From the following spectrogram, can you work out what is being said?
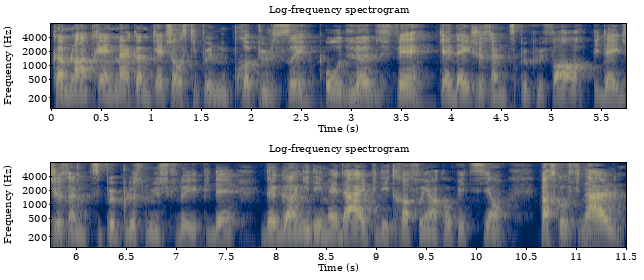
comme l'entraînement comme quelque chose qui peut nous propulser au-delà du fait que d'être juste un petit peu plus fort puis d'être juste un petit peu plus musclé puis de, de gagner des médailles puis des trophées en compétition parce qu'au final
